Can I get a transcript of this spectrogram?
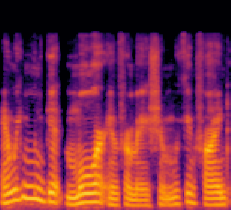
And we can get more information. We can find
